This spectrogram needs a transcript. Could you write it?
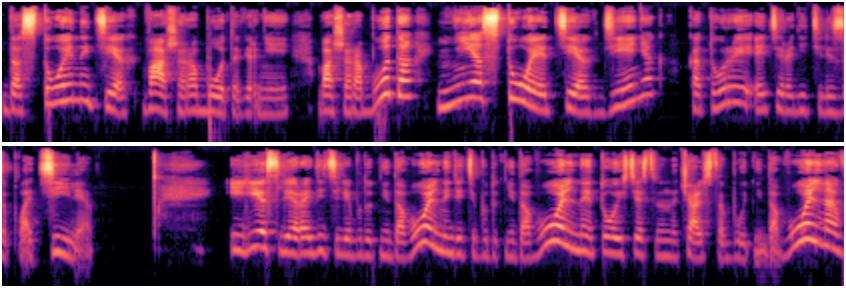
достойны тех, ваша работа, вернее, ваша работа не стоит тех денег, которые эти родители заплатили. И если родители будут недовольны, дети будут недовольны, то, естественно, начальство будет недовольно,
